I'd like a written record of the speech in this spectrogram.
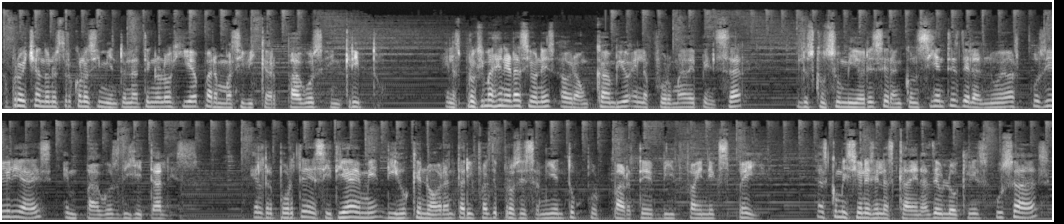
aprovechando nuestro conocimiento en la tecnología para masificar pagos en cripto. En las próximas generaciones habrá un cambio en la forma de pensar y los consumidores serán conscientes de las nuevas posibilidades en pagos digitales el reporte de CityAM dijo que no habrán tarifas de procesamiento por parte de Bitfinex Pay. Las comisiones en las cadenas de bloques usadas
